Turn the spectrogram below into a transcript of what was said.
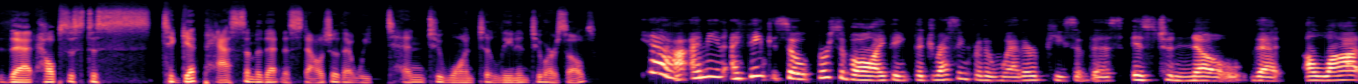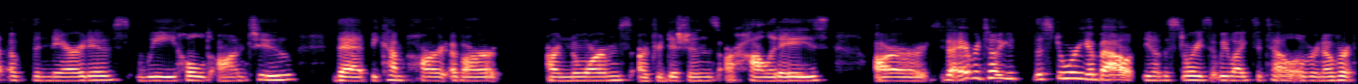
that helps us to to get past some of that nostalgia that we tend to want to lean into ourselves? Yeah, I mean, I think so. First of all, I think the dressing for the weather piece of this is to know that a lot of the narratives we hold on to that become part of our our norms, our traditions, our holidays, our did I ever tell you the story about, you know, the stories that we like to tell over and over?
